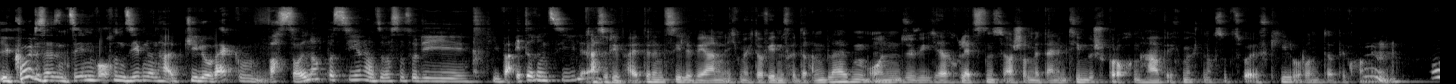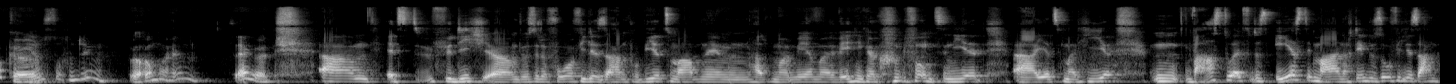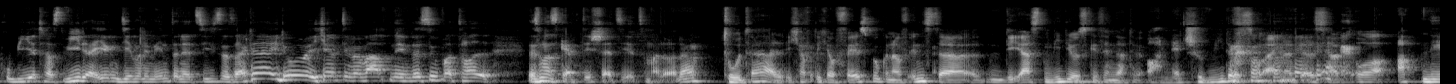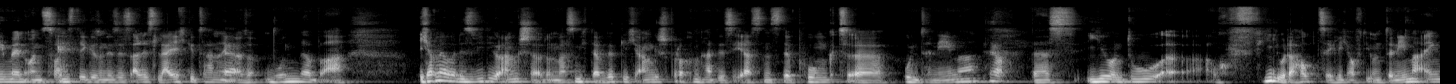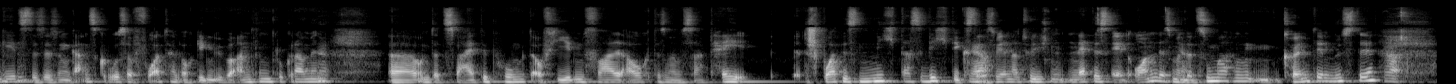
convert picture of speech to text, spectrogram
Ja, cool, das heißt in zehn Wochen siebeneinhalb Kilo weg. Was soll noch passieren? Also was sind so die, die weiteren Ziele? Also die weiteren Ziele wären, ich möchte auf jeden Fall dranbleiben mhm. und wie ich auch letztens ja schon mit deinem Team besprochen habe, ich möchte noch so zwölf Kilo runterbekommen. Hm. Okay, ja. das ist doch ein Ding. Ja. Komm mal hin. Sehr gut. Ähm, jetzt für dich, ähm, du hast ja davor viele Sachen probiert zum Abnehmen, hat mal mehr, mal weniger gut funktioniert. Äh, jetzt mal hier. Ähm, warst du also das erste Mal, nachdem du so viele Sachen probiert hast, wieder irgendjemand im Internet siehst, der sagt, hey du, ich helfe dir beim Abnehmen, das ist super toll. Ist man skeptisch, schätze ich jetzt mal, oder? Total. Ich habe dich auf Facebook und auf Insta die ersten Videos gesehen und dachte, oh, nicht schon wieder so einer, der sagt, oh, abnehmen und sonstiges und es ist alles leicht getan. Ja. Also wunderbar. Ich habe mir aber das Video angeschaut und was mich da wirklich angesprochen hat, ist erstens der Punkt äh, Unternehmer, ja. dass ihr und du äh, auch viel oder hauptsächlich auf die Unternehmer eingeht. Mhm. Das ist ein ganz großer Vorteil auch gegenüber anderen Programmen. Ja. Äh, und der zweite Punkt auf jeden Fall auch, dass man sagt, hey, Sport ist nicht das Wichtigste. Ja. Das wäre natürlich ein nettes Add-on, das man ja. dazu machen könnte, müsste,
